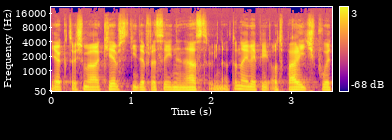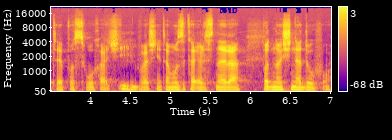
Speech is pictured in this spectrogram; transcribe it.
Jak ktoś ma kiepski, depresyjny nastrój, no to najlepiej odpalić płytę, posłuchać i mhm. właśnie ta muzyka Elsnera podnosi na duchu.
